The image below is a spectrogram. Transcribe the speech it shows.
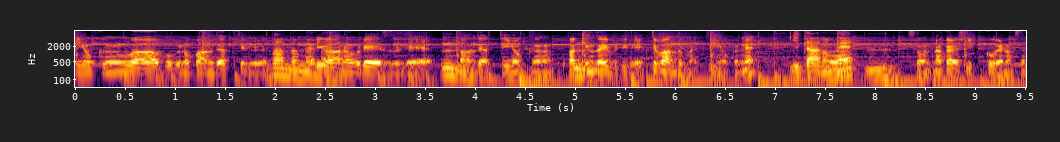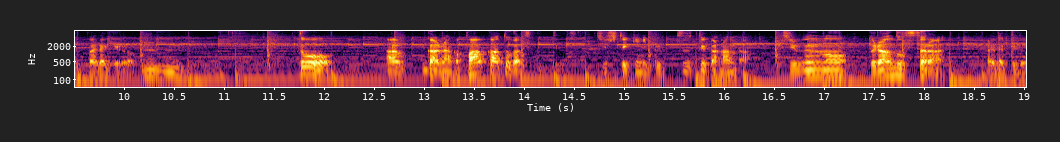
伊野くんは僕のバンドやってる。バンドのメンバーアリガーのフレーズでうん。バンドやって伊野くん、バッキンザイブリーでってバンドもやってる伊野くんね。ギターのね。うん。そう仲良し1個上の先輩だけど。うんうん。とあがなんかパーカーとか作ってる自主的にグッズっていうかなんだ。自分のブランドっつったらあれだけど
